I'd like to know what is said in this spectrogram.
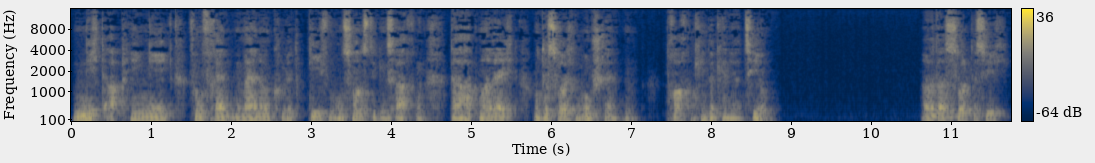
nicht abhängig von fremden Meinungen, Kollektiven und sonstigen Sachen. Da hat man recht. Unter solchen Umständen brauchen Kinder keine Erziehung. Aber das sollte sich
